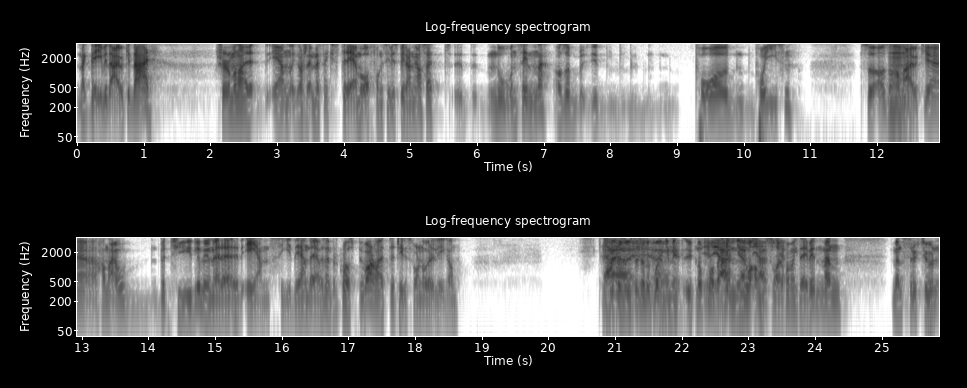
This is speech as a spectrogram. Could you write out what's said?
McDavid er jo ikke der. Sjøl om han er en kanskje mest ekstreme offensive spilleren jeg har sett noensinne. Altså på, på isen. Så altså, mm. han er jo ikke Han er jo betydelig mye mer ensidig enn det f.eks. Crosby var da etter tilsvarende år i ligaen. Hvis, du skjønner, hvis du skjønner poenget mitt, uten å på en måte henge noe ansvar på McDavid, men, men strukturen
